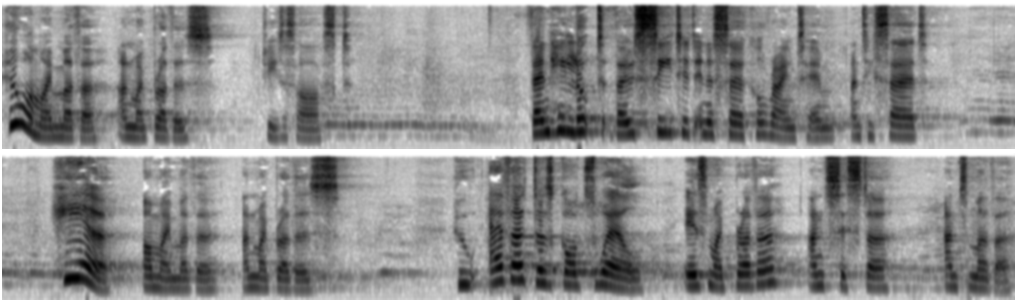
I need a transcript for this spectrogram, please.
Who are my mother and my brothers? Jesus asked. Then he looked at those seated in a circle round him, and he said, Here are my mother and my brothers. Whoever does God's will is my brother and sister and mother.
